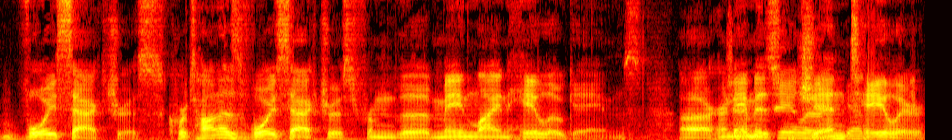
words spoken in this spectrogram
voice actress. Cortana's voice actress from the mainline Halo games. Uh, her Jen name is Taylor Jen gets- Taylor.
